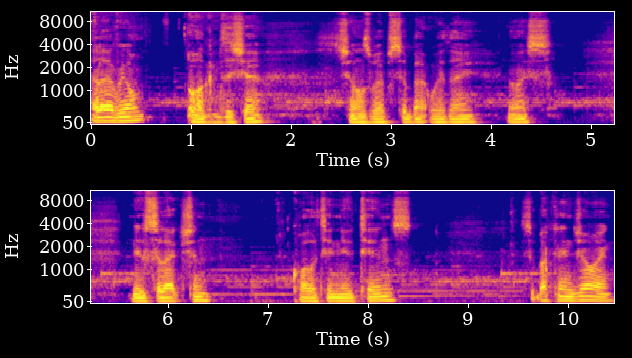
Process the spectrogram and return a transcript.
Hello, everyone. Welcome to the show. Charles Webster back with a nice new selection, quality new tunes. Sit back and enjoy.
